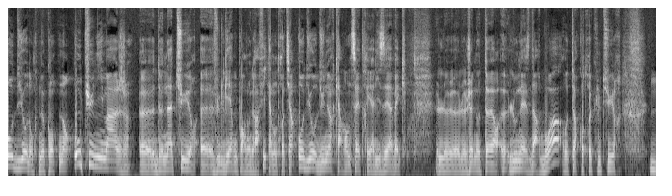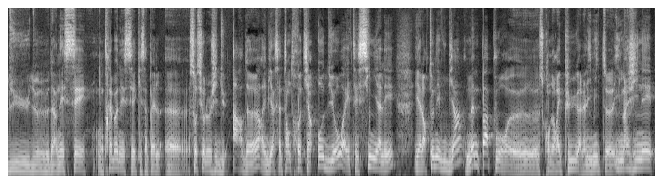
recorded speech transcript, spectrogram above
audio, donc ne contenant aucune image euh, de nature euh, vulgaire ou pornographique, un entretien audio d'une heure 47 réalisé avec le, jeune auteur Lounès Darbois, auteur contre-culture d'un essai, un très bon essai qui s'appelle Sociologie du ardeur, et eh bien cet entretien audio a été signalé, et alors tenez-vous bien, même pas pour euh, ce qu'on aurait pu, à la limite, euh, imaginer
